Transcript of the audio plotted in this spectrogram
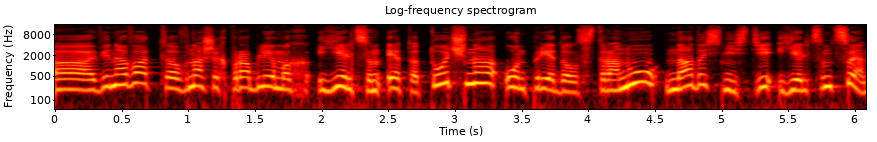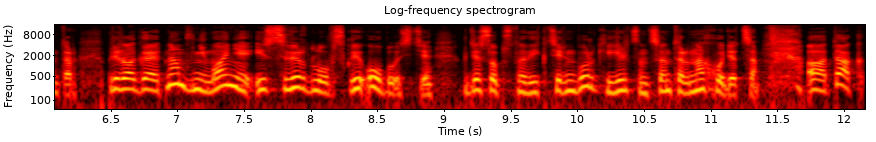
э, виноват в наших проблемах Ельцин, это точно. Он предал страну, надо снести Ельцин-центр. Предлагают нам внимание из Свердловской области, где, собственно, в Екатеринбурге Ельцин-центр находится. А, так,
